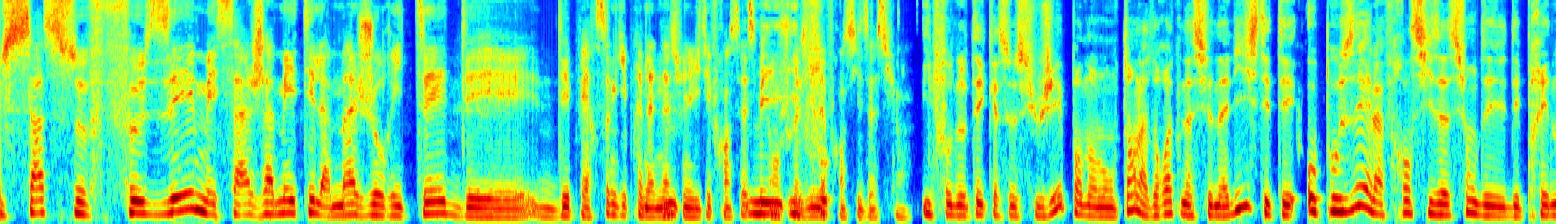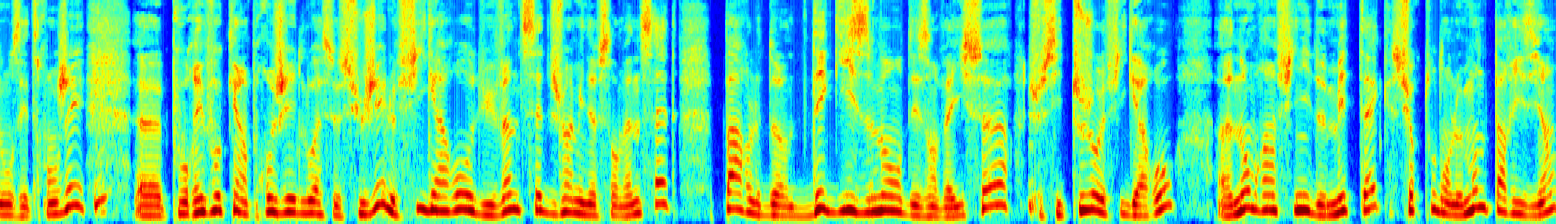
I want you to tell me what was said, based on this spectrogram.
ça se faisait, mais ça a jamais été la majorité des, des personnes qui prennent la nationalité française qui ont choisi la francisation. Il faut noter qu'à ce sujet, pendant longtemps, la droite nationaliste était opposée à la francisation des, des prénoms étrangers. Euh, pour évoquer un projet de loi à ce sujet, le Figaro du 27 juin 1927 parle d'un déguisement des envahisseurs. Je cite toujours le Figaro. Un nombre infini de métèques, surtout dans le monde parisien,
